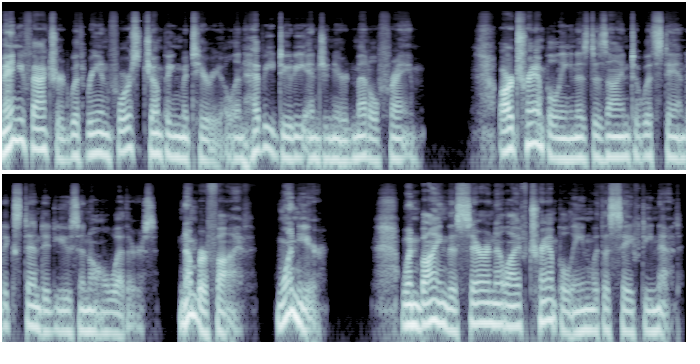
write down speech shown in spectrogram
Manufactured with reinforced jumping material and heavy-duty engineered metal frame. Our trampoline is designed to withstand extended use in all weathers. Number 5. 1 year. When buying this Serenelife trampoline with a safety net,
